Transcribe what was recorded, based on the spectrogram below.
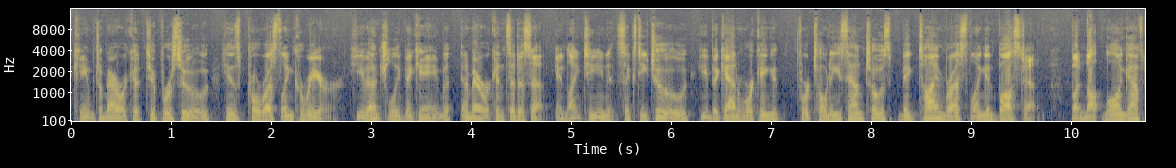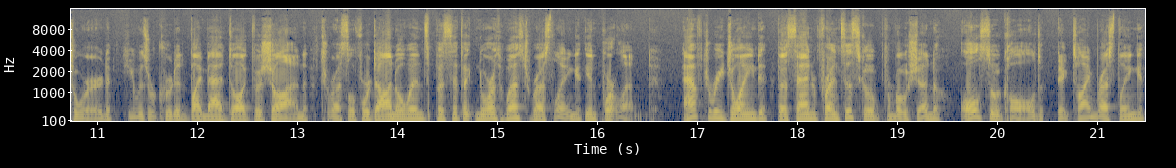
came to America to pursue his pro wrestling career. He eventually became an American citizen. In 1962, he began working for Tony Santos Big Time Wrestling in Boston. But not long afterward, he was recruited by Mad Dog Vachon to wrestle for Don Owen's Pacific Northwest Wrestling in Portland. After he joined the San Francisco promotion, also called Big Time Wrestling,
